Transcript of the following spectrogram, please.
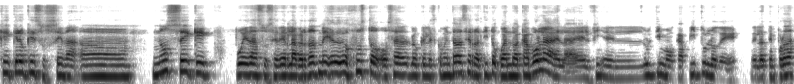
¿Qué creo que suceda? Ah, no sé qué pueda suceder. La verdad, me, eh, justo, o sea, lo que les comentaba hace ratito, cuando acabó la, el, último capítulo de, la temporada,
